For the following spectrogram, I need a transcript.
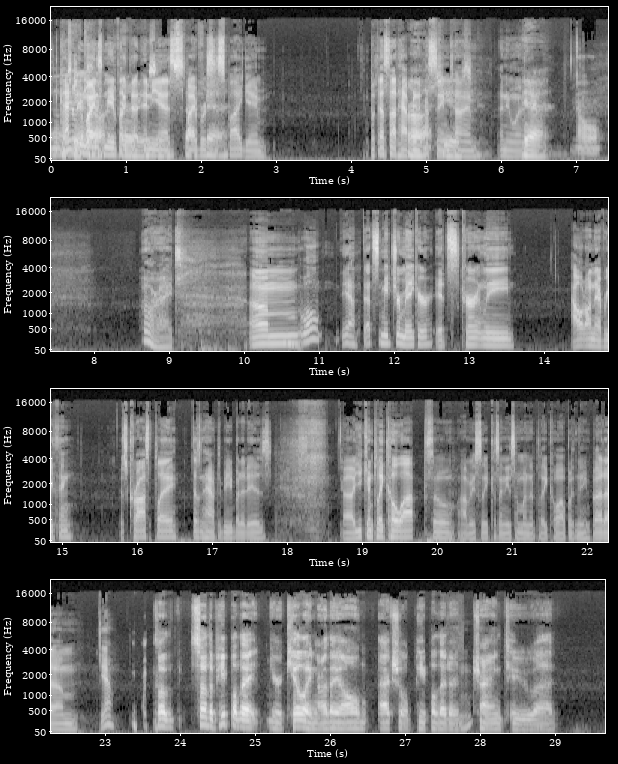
Oh, Kind of reminds out me of like that NES Spy stuff, versus yeah. Spy game, but that's not happening at Oh, the same jeez. time. Anyway, Yeah, No. All right. Um. Well, yeah. That's Meet Your Maker. It's currently out on everything. It's crossplay. Doesn't have to be, but it is. Uh, you can play co-op. So obviously, because I need someone to play co-op with me. But um, yeah. So, so the people that you're killing are they all actual people that are Mhm. trying to? Uh,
